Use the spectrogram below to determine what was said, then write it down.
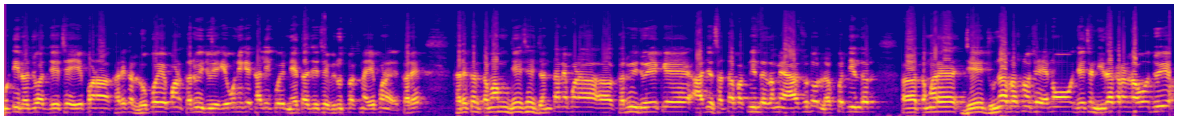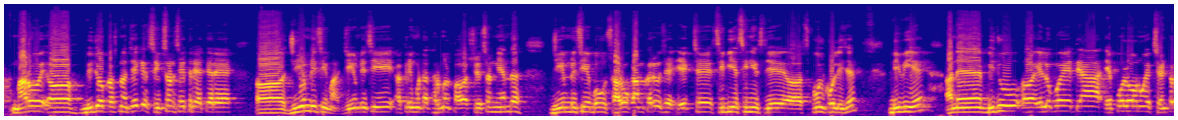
મોટી રજૂઆત જે છે એ પણ ખરેખર લોકોએ પણ કરવી જોઈએ. એવું નહીં કે ખાલી કોઈ નેતા જે છે વિરોધ પક્ષના એ પણ કરે. ખરેખર તમામ જે છે જનતાને પણ કરવી જોઈએ કે આ જે સત્તા પક્ષની અંદર તમે આવ્યા છો તો લખપતની અંદર તમારે જે જૂના પ્રશ્નો છે એનો જે છે નિરાકરણ લાવવો જોઈએ. મારો બીજો પ્રશ્ન છે કે શિક્ષણ ક્ષેત્રે અત્યારે જીએમડીસીમાં, જીએમડીસી અકરી મોટા થર્મલ પાવર સ્ટેશનની અંદર, જીએમડીસીએ બહુ સારું કામ કર્યું છે. એક છે સીબીએસઈની જે સ્કૂલ ખોલી છે ડીવીએ અને બીજું એ લોકોએ ત્યાં એપોલોનું એક સેન્ટર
